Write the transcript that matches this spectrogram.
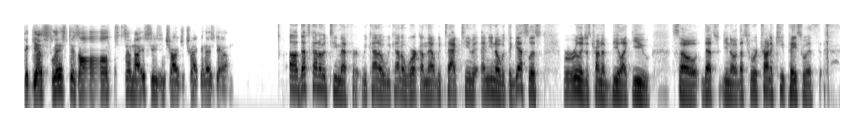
The guest list is also nice. He's in charge of tracking us down. Uh, that's kind of a team effort. We kind of we kind of work on that. We tag team it, and you know, with the guest list, we're really just trying to be like you. So that's you know that's what we're trying to keep pace with.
